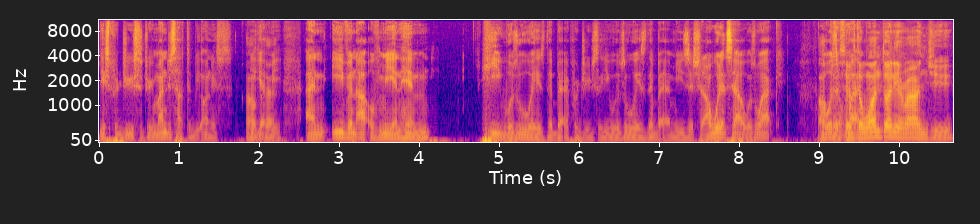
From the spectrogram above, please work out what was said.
this producer dream, man just have to be honest. You get me? And even out of me and him, he was always the better producer. He was always the better musician. I wouldn't say I was whack. I Okay, wasn't so if the one Donny around you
